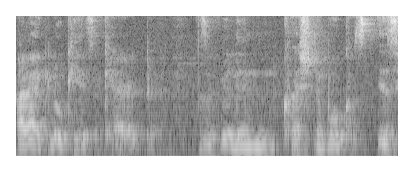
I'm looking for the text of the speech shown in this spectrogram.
I like Loki as a character. As a villain, questionable because is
